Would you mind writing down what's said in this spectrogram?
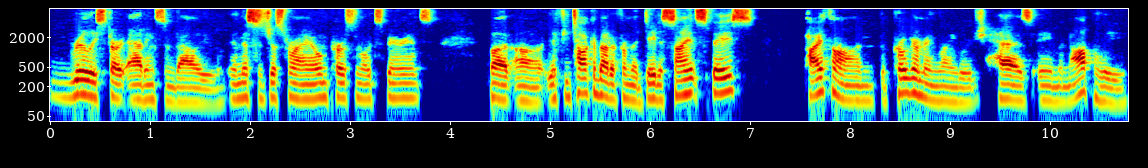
really start adding some value. And this is just from my own personal experience. But uh, if you talk about it from the data science space, Python, the programming language, has a monopoly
